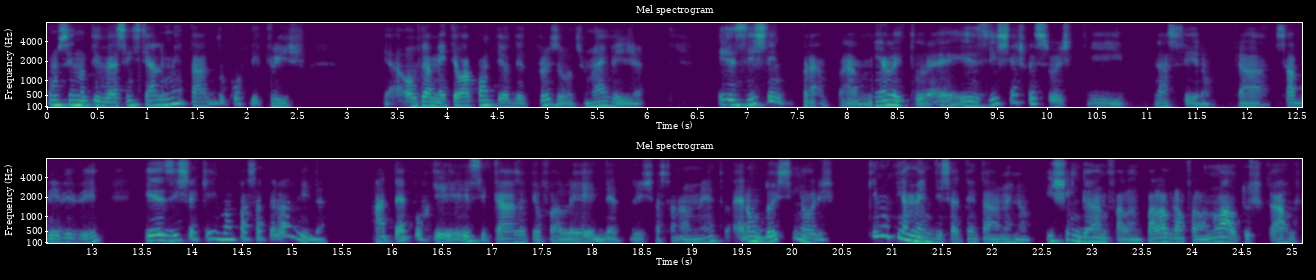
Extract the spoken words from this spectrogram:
Como se não tivessem se alimentado do corpo de Cristo. Obviamente, eu apontei o dedo para os outros, mas veja, existem, a minha leitura é, existem as pessoas que nasceram para saber viver e existem que vão passar pela vida. Até porque esse caso que eu falei, dentro do estacionamento, eram dois senhores que não tinham menos de 70 anos, não. E xingando, falando palavrão, falando alto os carros.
